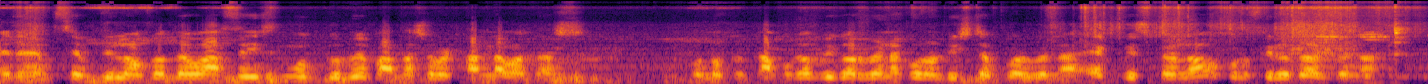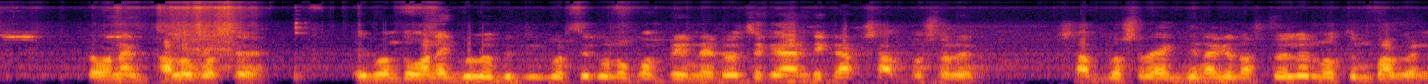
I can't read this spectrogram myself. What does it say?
এই দেখেন সেফটি লক দেওয়া আছে স্মুথ ঘুরবে, বাতাস হবে, ঠান্ডা বাতাস। কোনো কাপাকাপি করবে না, কোনো ডিস্টার্ব করবে না। এক পিস ফ্যানও কোনো ফেরত আসবে না। তো অনেক ভালো করছে। এবং তো অনেকগুলো বিক্রি করছি, কোনো কমপ্লেন নেই। হচ্ছে গ্যারান্টি কার্ড সাত বছরের। সাত বছরের একদিন আগে নষ্ট হলে নতুন পাবেন।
